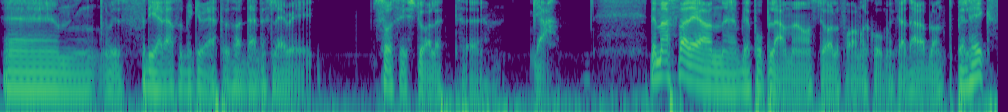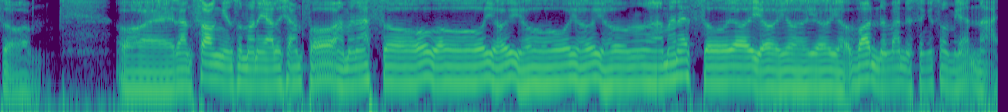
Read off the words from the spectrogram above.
Um, for de av dere som ikke vet det, så har Dennis Leary så å si stjålet Ja, det meste av det han eh, ble populær med, han stjålet fra andre komikere, deriblant Bill Hicks. og og eh, den sangen som han er jævlig kjent for, MNS og MNS og Var det nødvendig å synge så mye? Nei,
